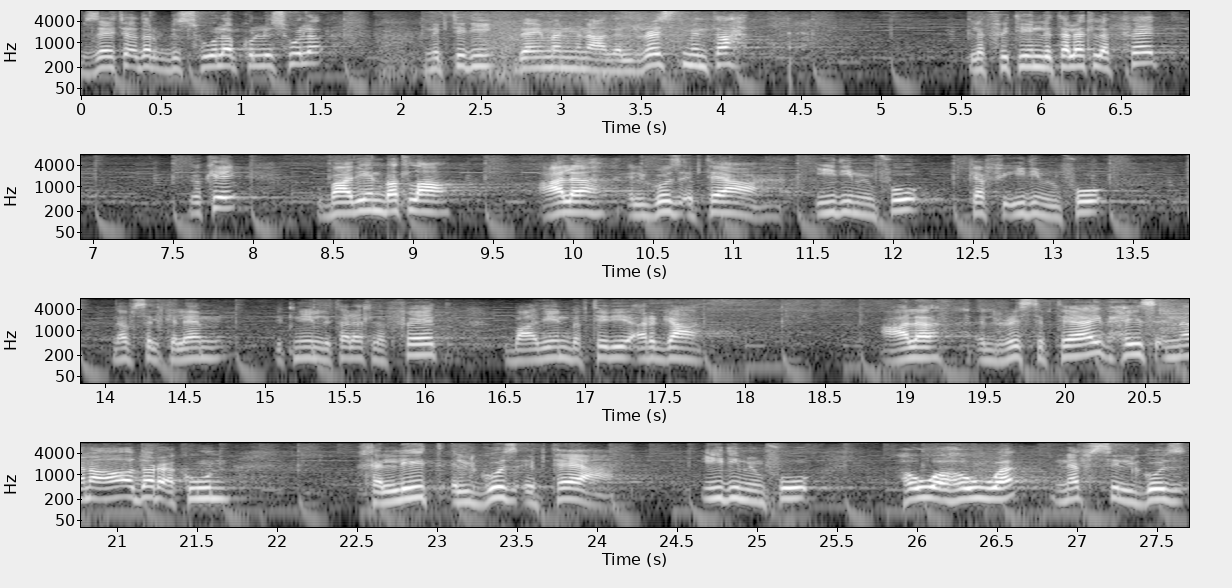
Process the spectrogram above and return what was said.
إزاي تقدر بسهولة بكل سهولة نبتدي دايما من على ال wrist من تحت لفتين لثلاث لفات okay؟ وبعدين بطلع على الجزء بتاع إيدي من فوق كف إيدي من فوق نفس الكلام اتنين لثلاث لفات وبعدين ببتدي أرجع على ال wrist بتاعي بحيث إن أنا أقدر أكون خليت الجزء بتاع ايدي من فوق هو هو نفس الجزء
